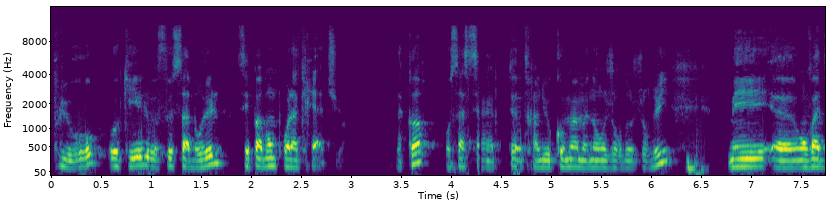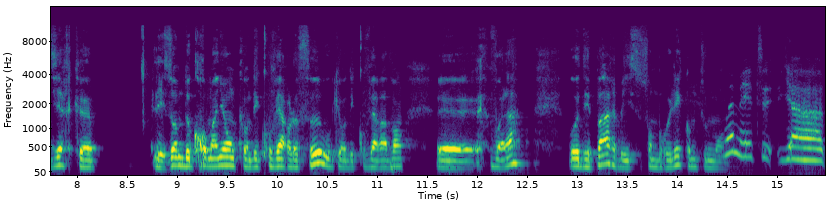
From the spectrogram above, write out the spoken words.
plus haut. Ok, le feu ça brûle, c'est pas bon pour la créature. D'accord? Bon, ça c'est peut-être un lieu commun maintenant au jour d'aujourd'hui, mais euh, on va dire que les hommes de Cro-Magnon qui ont découvert le feu ou qui ont découvert avant, euh, voilà, au départ, eh ils se sont brûlés comme tout le monde. Ouais, mais il y a,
